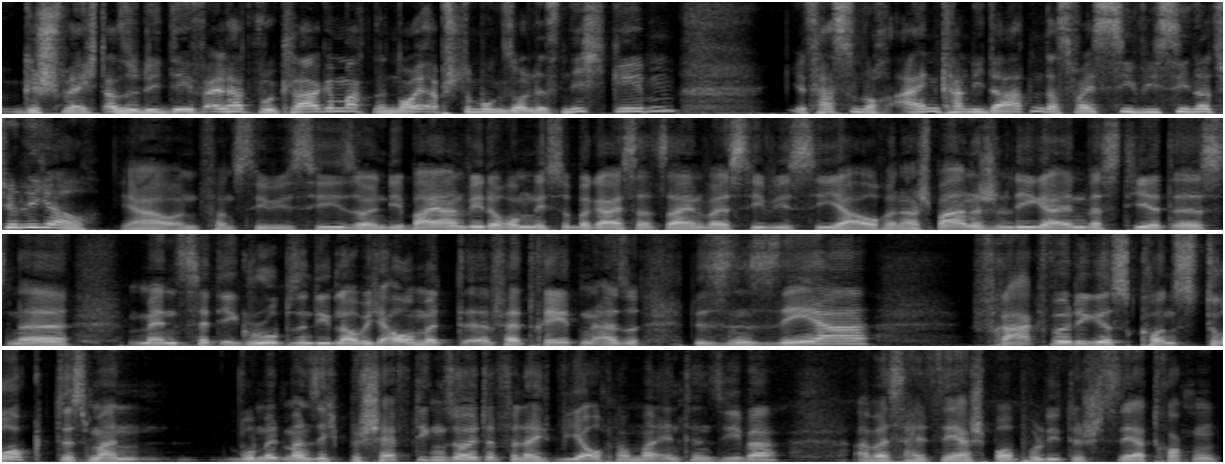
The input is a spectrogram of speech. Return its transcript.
geschwächt. Also die DFL hat wohl klar gemacht, eine Neuabstimmung soll es nicht geben. Jetzt hast du noch einen Kandidaten, das weiß CVC natürlich auch. Ja, und von CVC sollen die Bayern wiederum nicht so begeistert sein, weil CVC ja auch in der spanischen Liga investiert ist. Ne? Man City Group sind die, glaube ich, auch mit äh, vertreten. Also, das ist ein sehr fragwürdiges Konstrukt, das man womit man sich beschäftigen sollte, vielleicht wie auch nochmal intensiver, aber es ist halt sehr sportpolitisch, sehr trocken.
